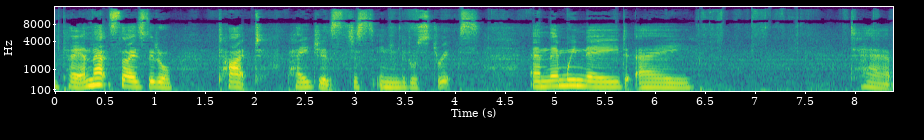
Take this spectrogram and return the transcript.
Okay, and that's those little typed pages, just in little strips. And then we need a tab.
